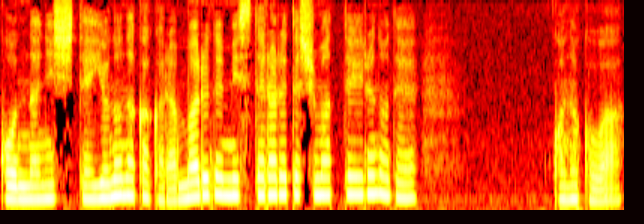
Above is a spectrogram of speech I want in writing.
こんなにして世の中からまるで見捨てられてしまっているのでこの子は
